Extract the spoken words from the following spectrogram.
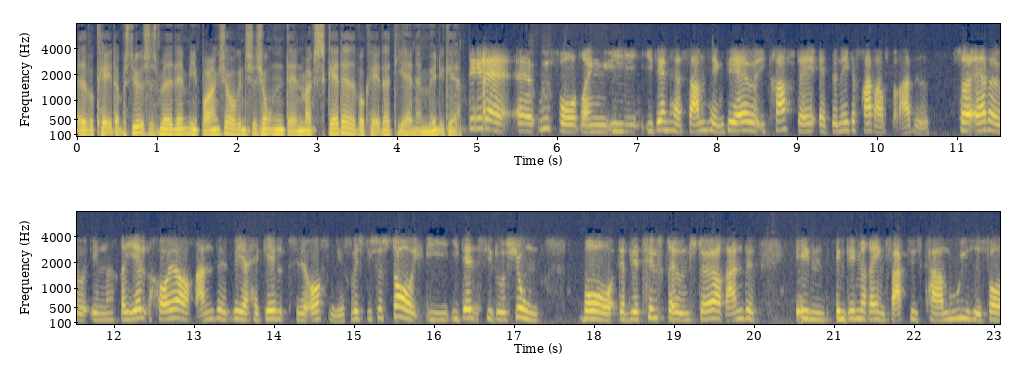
advokat og bestyrelsesmedlem i brancheorganisationen Danmarks Skatteadvokater Diana Mønneke. Det, der er udfordringen i, i den her sammenhæng, det er jo i kraft af, at den ikke er fradragsberettiget så er der jo en reelt højere rente ved at have gæld til det offentlige. Hvis vi så står i, i den situation, hvor der bliver tilskrevet en større rente, end, end det, man rent faktisk har mulighed for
